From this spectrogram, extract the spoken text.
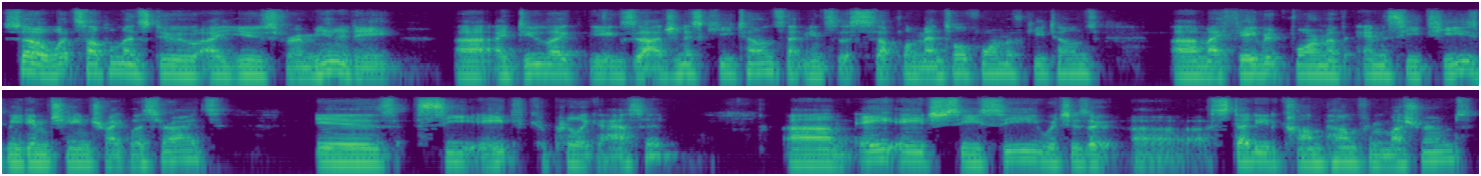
So, what supplements do I use for immunity? Uh, I do like the exogenous ketones. That means the supplemental form of ketones. Uh, my favorite form of MCTs, medium chain triglycerides, is C8 caprylic acid. Um, AHCC, which is a, a, studied compound from mushrooms.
